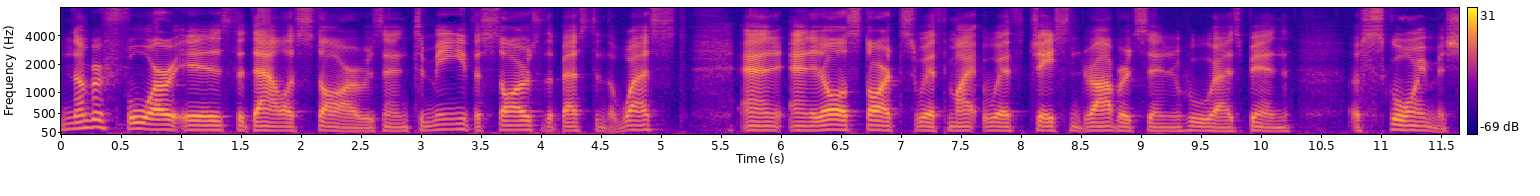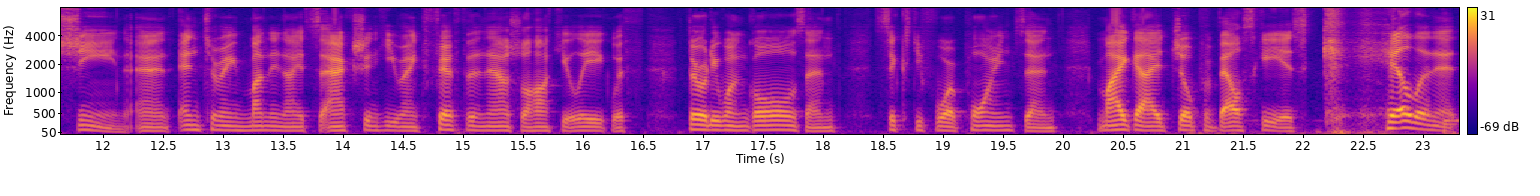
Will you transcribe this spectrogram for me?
Number four is the Dallas Stars, and to me, the Stars are the best in the West, and and it all starts with my with Jason Robertson, who has been a scoring machine. And entering Monday night's action, he ranked fifth in the National Hockey League with 31 goals and 64 points. And my guy, Joe Pavelski, is killing it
